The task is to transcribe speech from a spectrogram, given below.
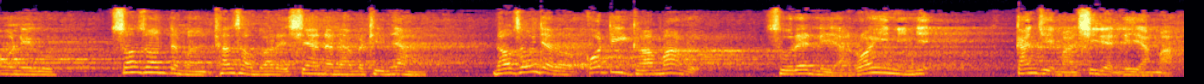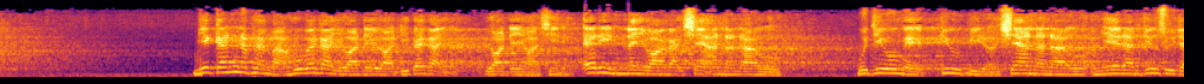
ဝန်တွေကိုစွန်းစွန်းတမန်ထမ်းဆောင်သွားတဲ့ရှင်အနန္ဒမထေရမြတ်နောက်ဆုံးကြတော့ကောတိဂါမလို့ဆိုတဲ့နေရာရောဟိနီမြစ်ကမ်းခြေမှာရှိတဲ့နေရာမှာမြစ်ကမ်းနှစ်ဖက်မှာဟိုဘက်ကရွာတရွာဒီဘက်ကရွာတရွာရှိတယ်အဲ့ဒီနှစ်ရွာကရှင်အနန္ဒာကို ဝကြီးဝငယ်ပြုပြီးတော့ရှင်အနန္ဒာကိုအမြဲတမ်းပြုစုကြ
